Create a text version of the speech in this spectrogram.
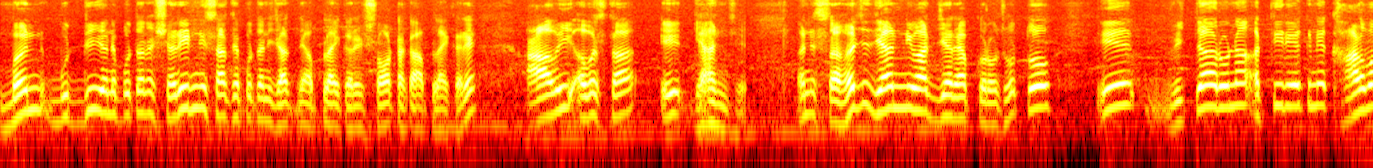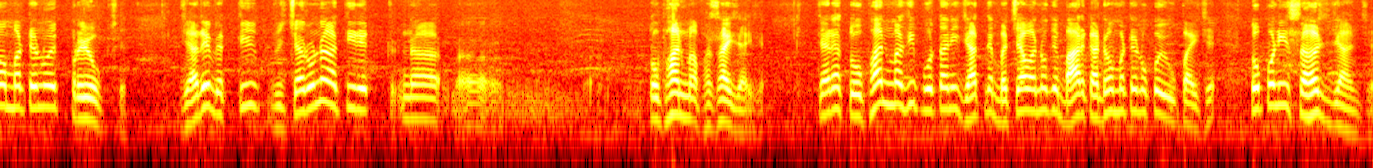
મન, બુદ્ધિ અને પોતાના શરીરની સાથે પોતાની જાતને અપ્લાય કરે, સો ટકા અપ્લાય કરે, આવી અવસ્થા એ ધ્યાન છે. અને સહજ ધ્યાનની વાત જ્યારે આપ કરો છો, તો એ વિચારોના અતિરેકને ખાળવા માટેનો એક પ્રયોગ છે. જ્યારે વ્યક્તિ વિચારોના અતિરેકના તોફાનમાં ફસાઈ જાય છે. ત્યારે તોફાનમાંથી પોતાની જાતને બચાવવાનો કે બહાર કાઢવા માટેનો કોઈ ઉપાય છે, તો પણ એ સહજ ધ્યાન છે.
